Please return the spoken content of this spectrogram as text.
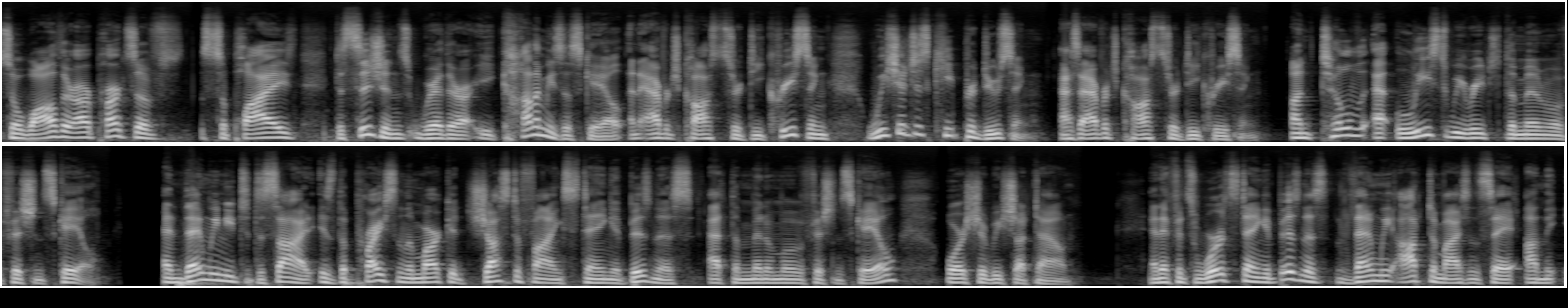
So while there are parts of supply decisions where there are economies of scale and average costs are decreasing, we should just keep producing as average costs are decreasing until at least we reach the minimum efficient scale. And then we need to decide is the price in the market justifying staying in business at the minimum efficient scale, or should we shut down? And if it's worth staying in business, then we optimize and say on the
